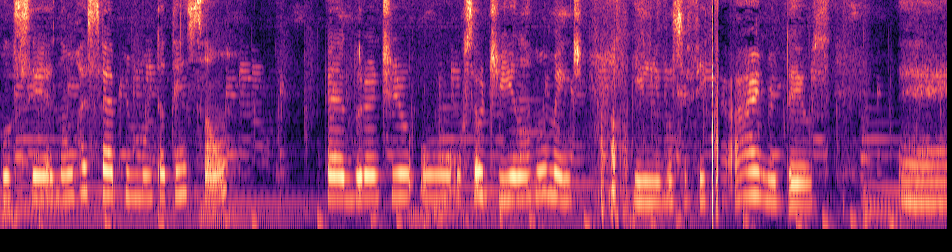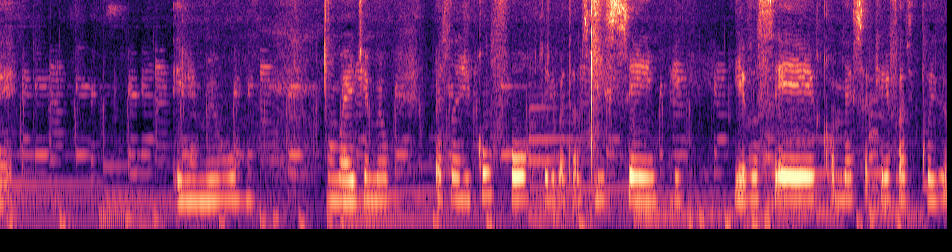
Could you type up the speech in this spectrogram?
você não recebe muita atenção é, durante o, o, seu dia normalmente. E você fica, ai meu Deus, é, ele é meu. O Ed é meu personagem de conforto, ele vai estar ali sempre. E aí você começa a querer fazer coisa,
